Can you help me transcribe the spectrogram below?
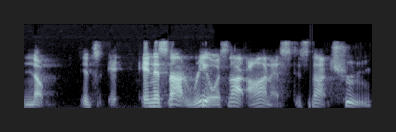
No. It's it, and it's not real. It's not honest. It's not true.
